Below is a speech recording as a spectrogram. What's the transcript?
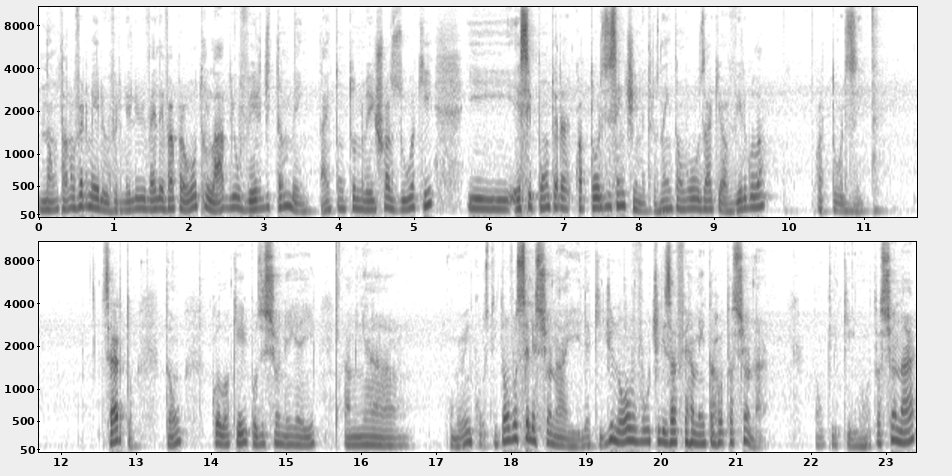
não está no vermelho. O vermelho ele vai levar para outro lado e o verde também. Tá? Então estou no eixo azul aqui e esse ponto era 14 centímetros. Né? Então vou usar aqui, ó, vírgula 14. Certo? Então coloquei, posicionei aí a minha, o meu encosto. Então eu vou selecionar ele aqui de novo, vou utilizar a ferramenta rotacionar. Então cliquei no rotacionar,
